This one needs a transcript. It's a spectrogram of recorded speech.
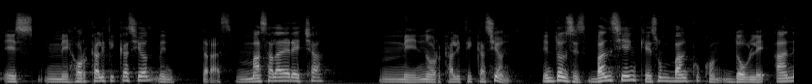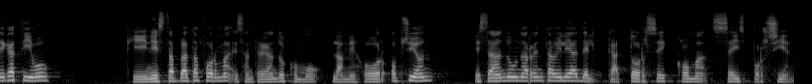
es mejor calificación, mientras más a la derecha, menor calificación. Entonces, Ban 100, que es un banco con AA negativo, que en esta plataforma está entregando como la mejor opción, está dando una rentabilidad del 14,6%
